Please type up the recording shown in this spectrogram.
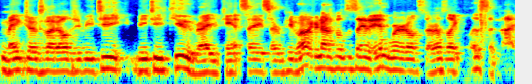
make jokes about LGBT, BTQ, right? You can't say certain people, oh, you're not supposed to say the N word on stuff. I was like, listen, I,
